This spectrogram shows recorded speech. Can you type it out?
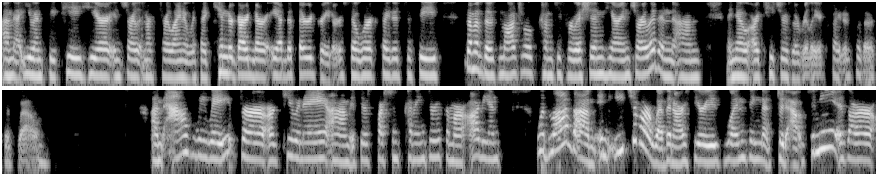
um, at UNCP here in Charlotte, North Carolina with a kindergartner and a third grader. So we're excited to see some of those modules come to fruition here in Charlotte. And um, I know our teachers are really excited for those as well. Um, as we wait for our Q&A, um, if there's questions coming through from our audience, would love um, in each of our webinar series, one thing that stood out to me is our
